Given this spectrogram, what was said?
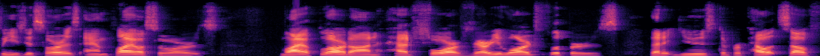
plesiosaurs and pliosaurs, Liopleurodon had four very large flippers that it used to propel itself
